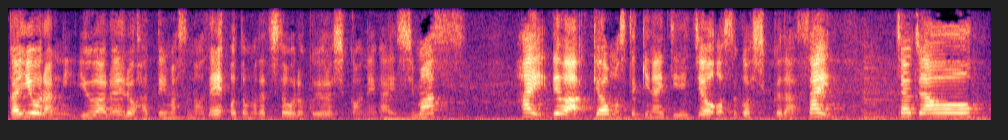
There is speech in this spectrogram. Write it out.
概要欄に URL を貼っていますのでお友達登録よろしくお願いします。はいでは今日も素敵な一日をお過ごしください。チャオチャオ。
